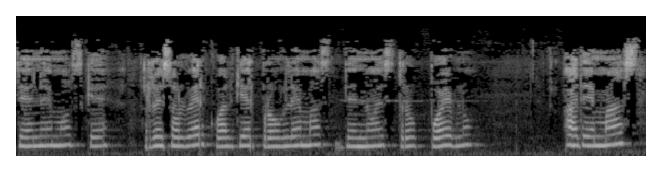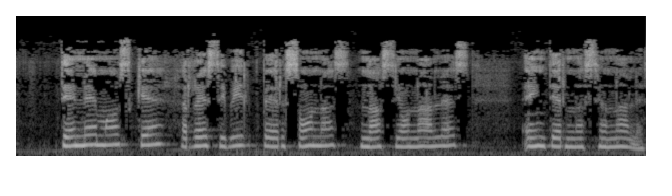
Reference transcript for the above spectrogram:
tenemos que resolver cualquier problema de nuestro pueblo. Además, tenemos que recibir personas nacionales e internacionales.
